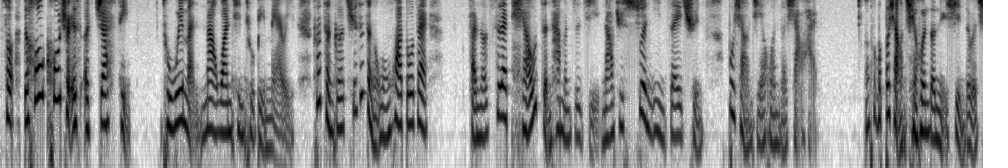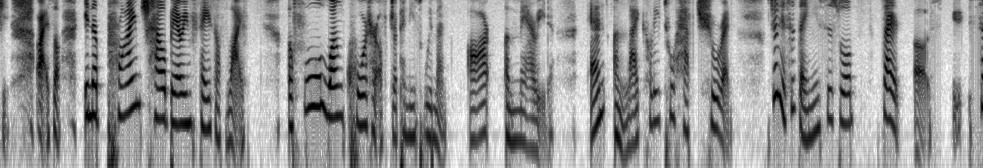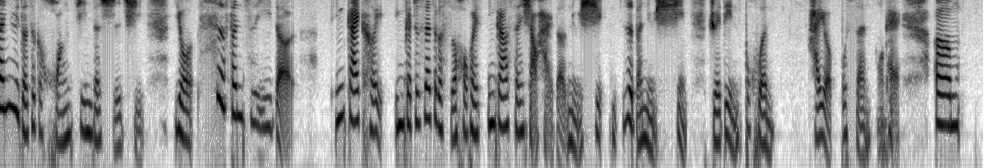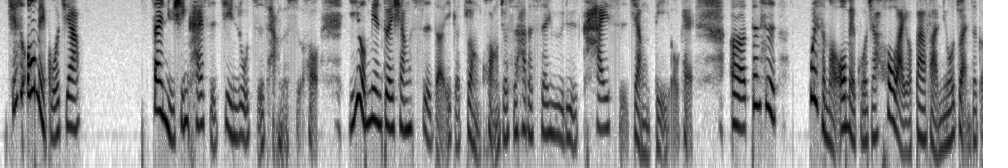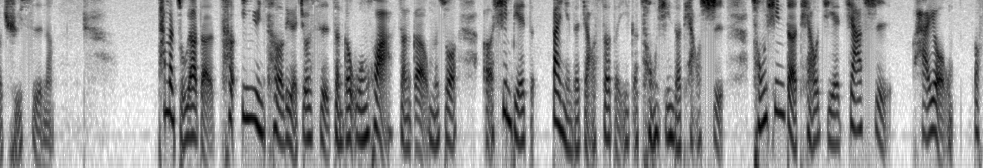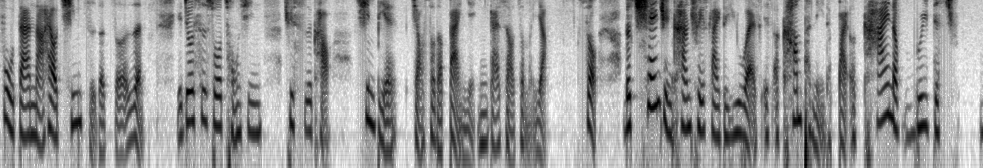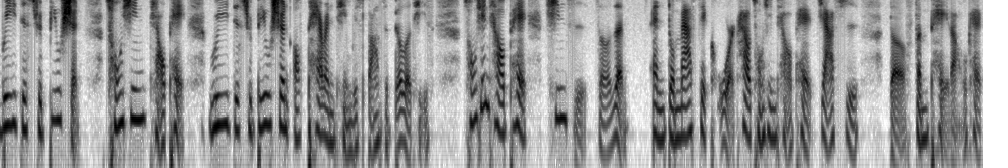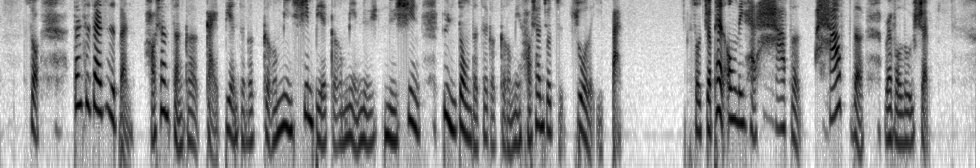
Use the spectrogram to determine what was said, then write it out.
So the whole culture is adjusting to women not wanting to be married，所以整个其实整个文化都在，反而是在调整他们自己，然后去顺应这一群不想结婚的小孩。不不想结婚的女性，对不起。Alright, so in the prime childbearing phase of life, a full one quarter of Japanese women are unmarried and unlikely to have children。 这也是等于是说，在呃，生育的这个黄金的时期，有四分之一的应该可以，应该就是在这个时候会应该要生小孩的女性，日本女性决定不婚，还有不生。OK，嗯，其实欧美国家在女性开始进入职场的时候，也有面对相似的一个状况，就是她的生育率开始降低。OK，呃，但是。为什么欧美国家后来有办法扭转这个趋势呢？他们主要的策应运策略就是整个文化、整个我们说呃性别的扮演的角色的一个重新的调试、重新的调节家事，还有负担呐，还有亲子的责任。也就是说，重新去思考性别角色的扮演应该是要怎么样。So the change in countries like the US is accompanied by a kind of redistribution. redistribution 重新调配 redistribution of parenting responsibilities 重新调配亲子责任 and domestic work 还有重新调配家事的分配啦。OK，so 但是在日本 好像整个改变、整个革命、性别革命、女女性运动的这个革命，好像就只做了一半。So Japan only had half the half the revolution.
